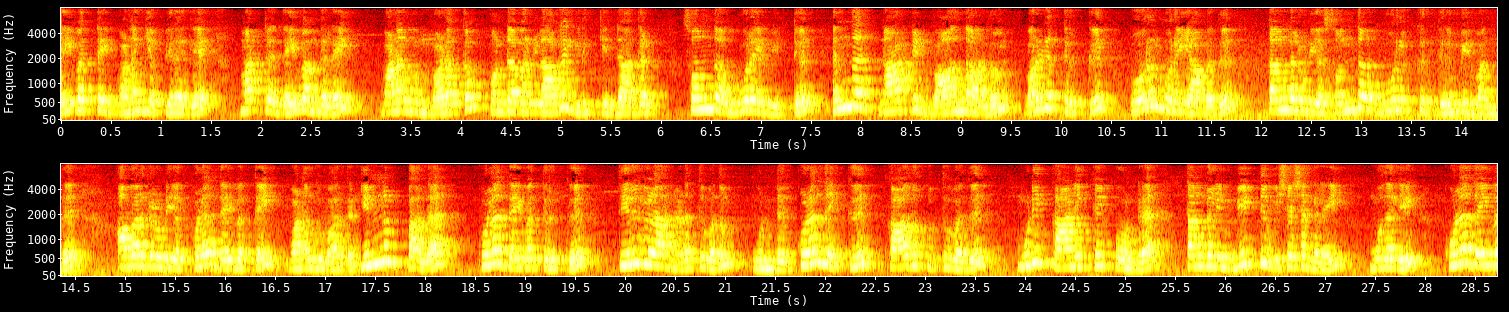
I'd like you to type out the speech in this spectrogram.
தெய்வத்தை வணங்கிய பிறகு மற்ற தெய்வங்களை வணங்கும் வழக்கம் கொண்டவர்களாக இருக்கின்றார்கள். சொந்த ஊரை விட்டு எந்த நாட்டில் வாழ்ந்தாலும் வருடத்திற்கு ஒரு முறையாவது தங்களுடைய சொந்த ஊருக்கு திரும்பி வந்து அவர்களுடைய குல தெய்வத்தை வணங்குவார்கள். இன்னும் பலர் குல தெய்வத்திற்கு திருவிழா நடத்துவதும் உண்டு. குழந்தைக்கு காது குத்துவது முடி காணிக்கை போன்ற தங்களின் வீட்டு விசேஷங்களை முதலில் குலதெய்வ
